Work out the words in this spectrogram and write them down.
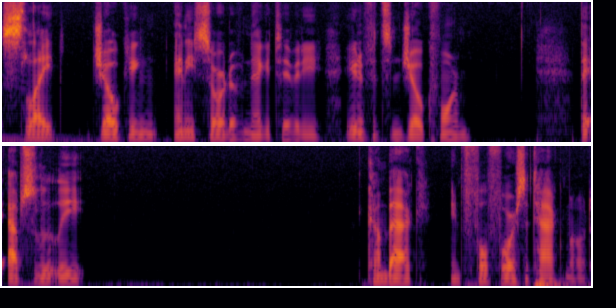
slight joking, any sort of negativity, even if it's in joke form, they absolutely come back in full force attack mode.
